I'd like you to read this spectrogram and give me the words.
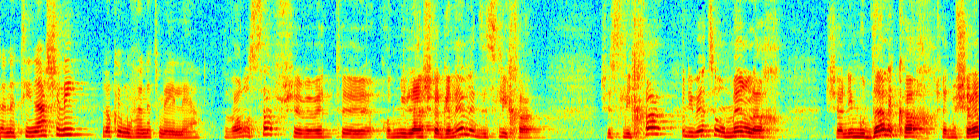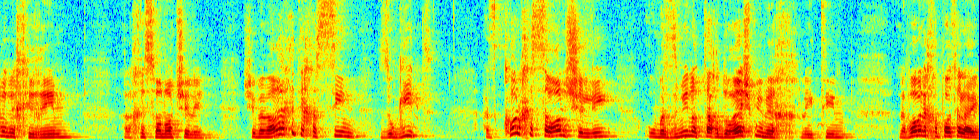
לנתינה שלי לא כמובנת מאליה. דבר נוסף, שבאמת אה, עוד מילה של הגננת, זה סליחה. שסליחה, אני בעצם אומר לך שאני מודע לכך שאת משלמת מחירים על החסרונות שלי. שבמערכת יחסים זוגית, אז כל חסרון שלי, הוא מזמין אותך, דורש ממך לעתים, לבוא ולחפות עליי.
